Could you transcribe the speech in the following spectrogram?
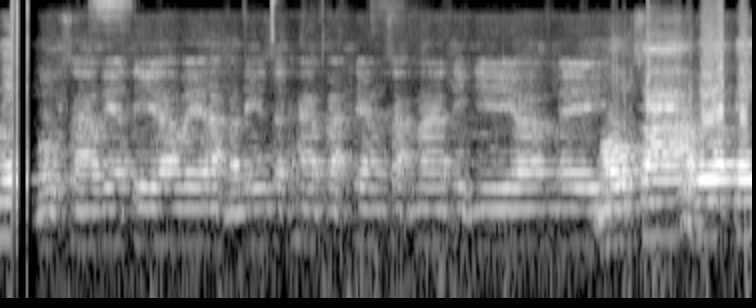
มิ វេរមណីសិក្ខាបទំសមាទិយាមេមោសាវេតិ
